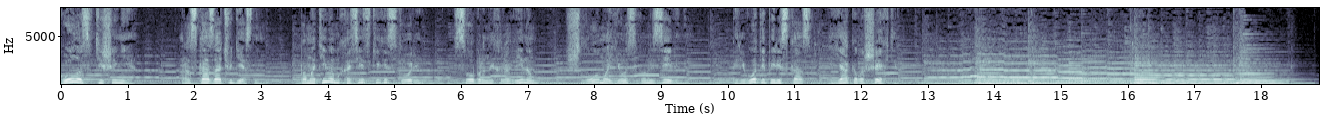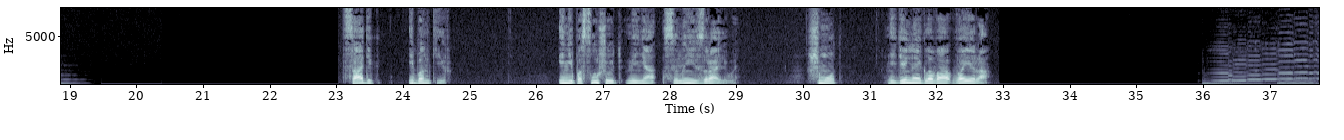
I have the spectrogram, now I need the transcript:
Голос в тишине. Рассказы о чудесном. По мотивам хасидских историй, собранных раввином Шлома Йосифом Зевиным. Перевод и пересказ Якова Шехтера. Цадик и банкир. И не послушают меня сыны Израилевы. Шмот. Недельная глава Ваера.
